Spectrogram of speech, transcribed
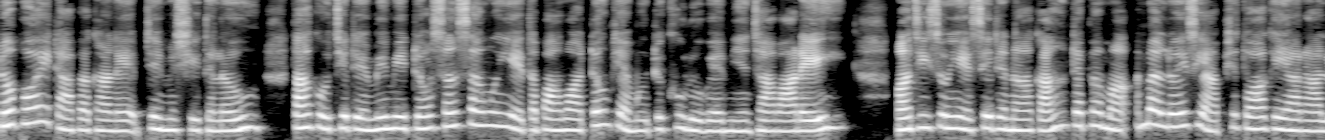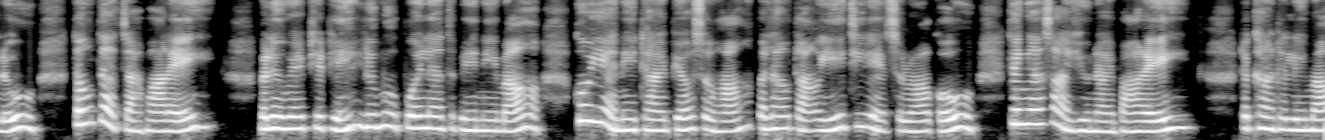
နော်ဘောရဲ့ဒါဘက်ကလည်းအပြစ်မရှိသလိုတားကိုချစ်တဲ့မိမိဒေါ်ဆန်းဆန်းဝင်းရဲ့တဘာဝတုံ့ပြန်မှုတစ်ခုလိုပဲမြင်ကြပါတယ်။မာကြီးဆိုရဲ့စေတနာကတစ်ဖက်မှာအမတ်လွဲစရာဖြစ်သွားခဲ့ရတာလို့သုံးသပ်ကြပါတယ်။ ဘလို့ပဲဖြစ်ဖြစ်လူမှုပွဲလမ်းသဘင်တွေမှာကိုယ့်ရဲ့နေထိုင်ပြောဆိုဟာဘလောက်တောင်အရေးကြီးတယ်ဆိုတော့ကိုသင်ခန်းစာယူနိုင်ပါတယ်။တခါတလေမှာ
